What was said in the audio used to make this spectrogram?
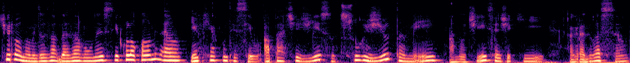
Tirou o nome das, das alunas e colocou o nome dela. E o que aconteceu? A partir disso, surgiu também a notícia de que a graduação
